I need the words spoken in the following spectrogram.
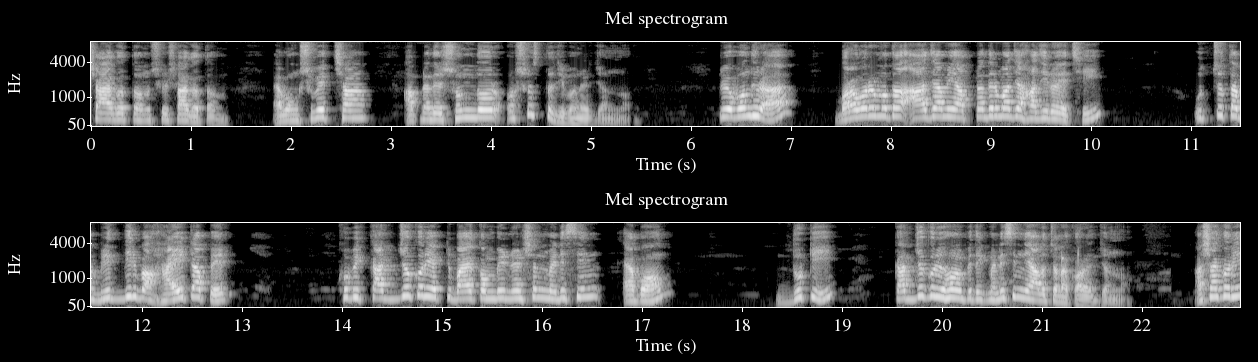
স্বাগতম, সুস্বাগতম এবং শুভেচ্ছা আপনাদের সুন্দর ও সুস্থ জীবনের জন্য। প্রিয় বন্ধুরা, বরাবরের মতো আজ আমি আপনাদের মাঝে হাজির হয়েছি উচ্চতা বৃদ্ধির বা হাইট আপের খুবই কার্যকরী একটি বায়োকম্বিনেশন মেডিসিন এবং দুটি কার্যকরী হোমিওপ্যাথিক মেডিসিন নিয়ে আলোচনা করার জন্য। আশা করি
